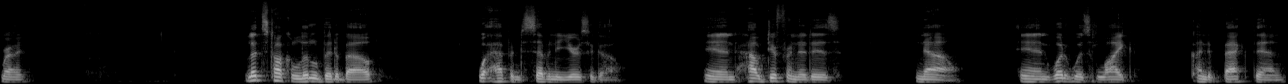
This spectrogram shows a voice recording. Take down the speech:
Right. Let's talk a little bit about what happened 70 years ago and how different it is now and what it was like kind of back then.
